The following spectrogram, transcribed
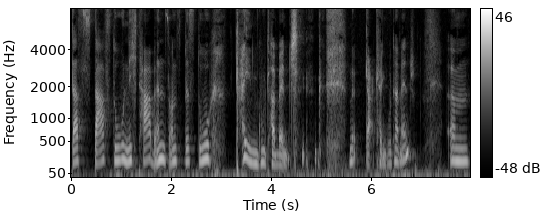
Das darfst du nicht haben, sonst bist du kein guter Mensch. ne? Gar kein guter Mensch. Ähm,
